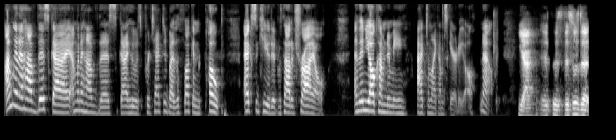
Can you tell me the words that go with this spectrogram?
I'm gonna have this guy. I'm gonna have this guy who is protected by the fucking Pope executed without a trial, and then y'all come to me acting like I'm scared of y'all. No, Yeah, it was this was a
